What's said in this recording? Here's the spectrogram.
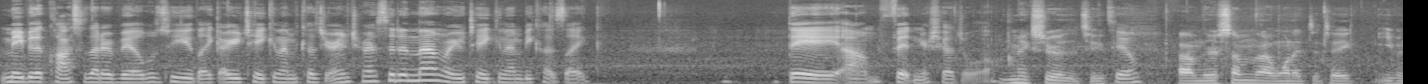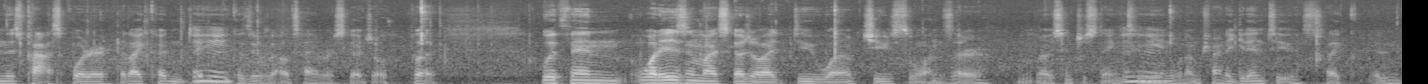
maybe the classes that are available to you, like, are you taking them because you're interested in them, or are you taking them because like they um, fit in your schedule Mixture of the two. too? Um, there's some that I wanted to take even this past quarter that I couldn't take Mhm. because it was outside of our schedule. But within what is in my schedule, I do want to choose the ones that are most interesting to me Mhm. and what I'm trying to get into. It's like in,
